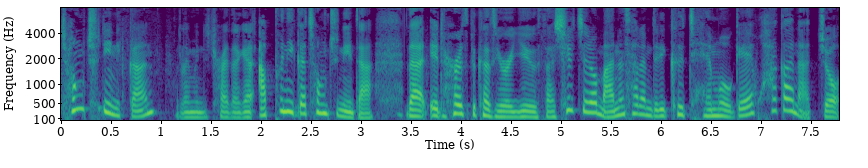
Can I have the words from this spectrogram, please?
청춘이니까, let me try that again. 아프니까 청춘이다. That it hurts because you're a youth. 아, 실제로 많은 사람들이 그 제목에 화가 났죠.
